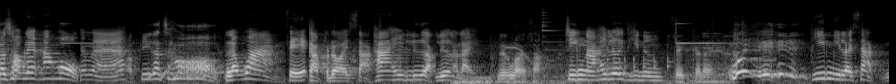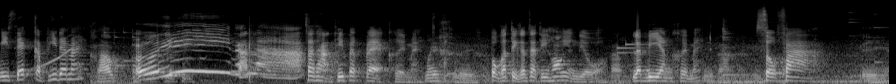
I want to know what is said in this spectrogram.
ก็ชอบเลข5 6ใช่ไหมพี่ก็ชอบระหว่างเซ็กกับรอยสักถ้าให้เลือกเลือกอะไร เรื่องรอยสักจริงนะให้เลือกอีกทีนึงเซ็กก็ได้ครับพี่มีรอยสักมีเซ็กกับพี่ได้ไหมครับ เอ้ยน่ารักสถานที่แปลกๆเคยไหมไม่เคยครับ ปกติก็จะที่ห้องอย่างเดียวเหรอครับ ระเบียงเคยไหมมีบ้างครับโซฟา นี่ไง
